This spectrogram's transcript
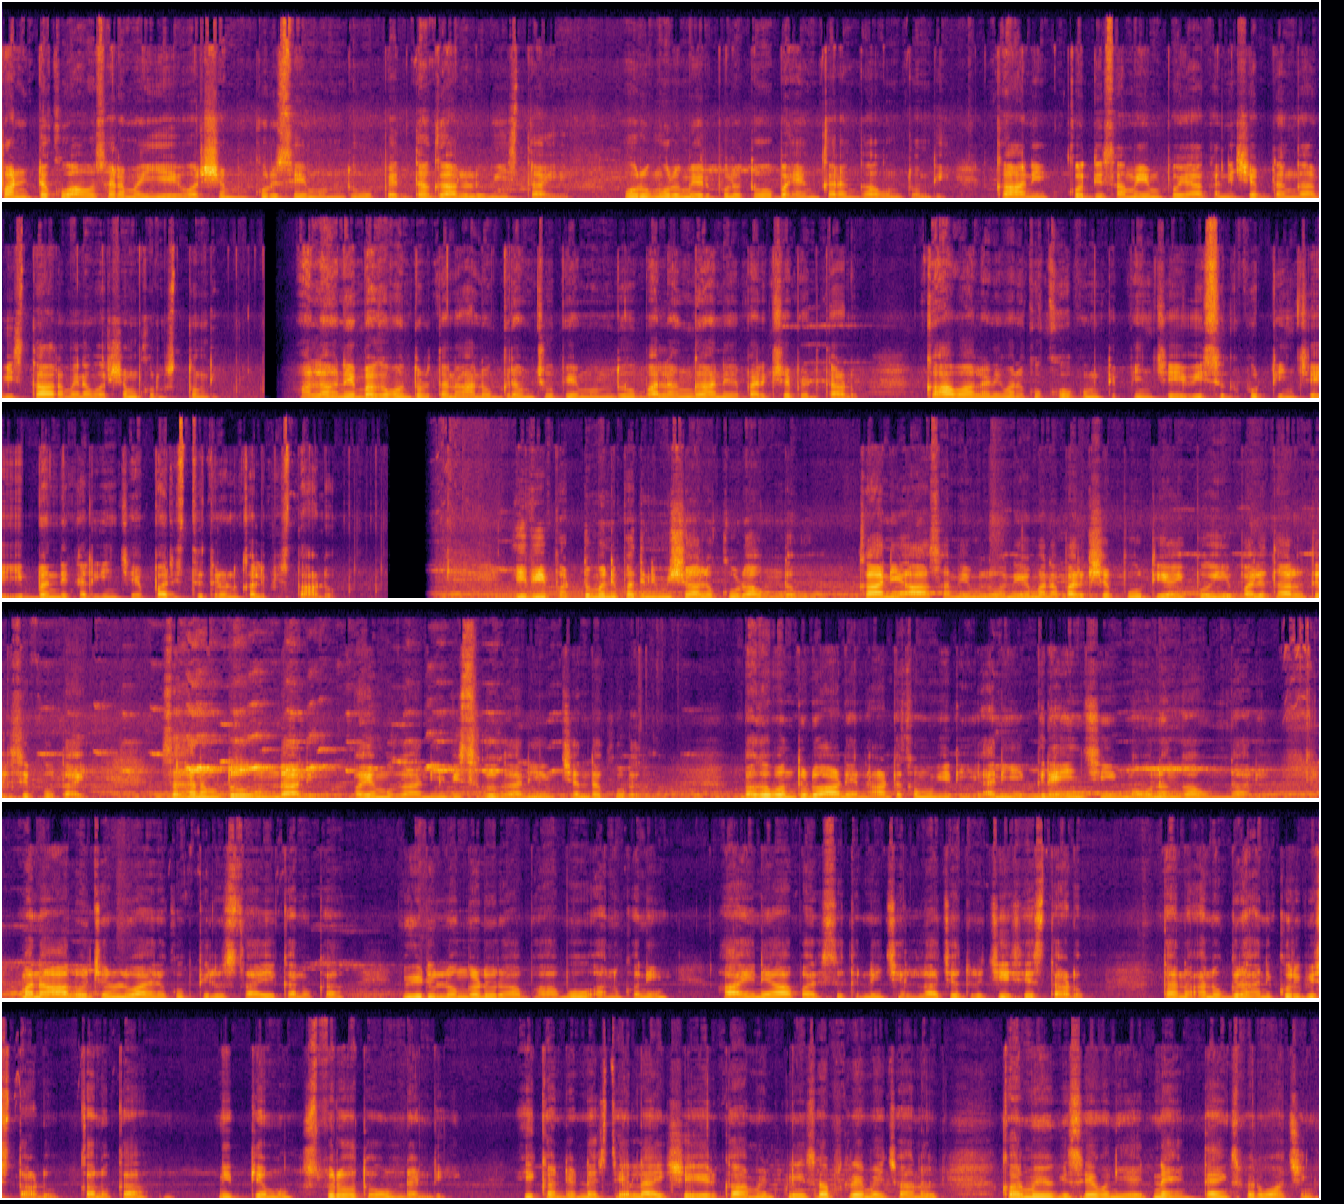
పంటకు అవసరమయ్యే వర్షం కురిసే ముందు పెద్ద గాలులు వీస్తాయి. ఉరుములు మెరుపులతో భయంకరంగా ఉంటుంది. కానీ కొద్ది సమయం పోయాక నిశ్శబ్దంగా విస్తారమైన వర్షం కురుస్తుంది. అలానే భగవంతుడు తన అనుగ్రహం చూపే ముందు బలంగానే పరీక్ష పెడతాడు. కావాలని మనకు కోపం తెప్పించే, విసుగు పుట్టించే, ఇబ్బంది కలిగించే పరిస్థితులను కల్పిస్తాడు. ఇవి పట్టుమని పది నిమిషాలు కూడా ఉండవు. కానీ ఆ సమయంలోనే మన పరీక్ష పూర్తి అయిపోయి ఫలితాలు తెలిసిపోతాయి. సహనంతో ఉండాలి. భయం కానీ విసుగు కానీ చెందకూడదు. భగవంతుడు ఆడే నాటకం ఇది అని గ్రహించి మౌనంగా ఉండాలి. మన ఆలోచనలు ఆయనకు తెలుస్తాయి కనుక వీడు లొంగడురా బాబు అనుకొని ఆయనే ఆ పరిస్థితిని చెల్లా చెదురు చేసేస్తాడు. తన అనుగ్రహాన్ని కురిపిస్తాడు కనుక నిత్యము స్పృహతో ఉండండి. ఈ కంటెంట్ నచ్చితే like, share, comment. Please subscribe my channel Karmayogi seven eight nine. Thanks for watching.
